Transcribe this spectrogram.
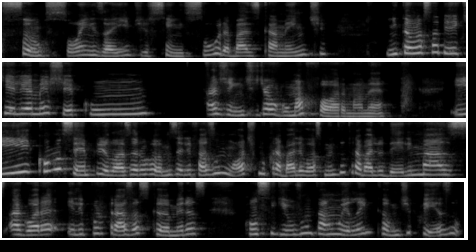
sanções aí de censura, basicamente. Então eu sabia que ele ia mexer com a gente de alguma forma, né? E, como sempre, o Lázaro Ramos ele faz um ótimo trabalho, eu gosto muito do trabalho dele, mas agora ele, por trás das câmeras, conseguiu juntar um elencão de peso.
